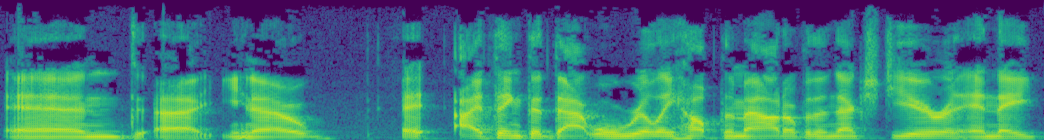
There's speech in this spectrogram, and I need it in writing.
and uh, you know I think that that will really help them out over the next year. And they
